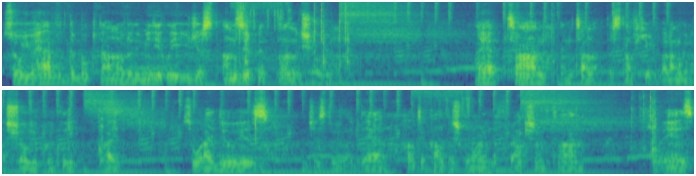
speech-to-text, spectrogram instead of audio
So you have the book downloaded immediately you just unzip it. Let me show you. I have ton and ton of the stuff here but i'm gonna show you quickly right? So what i do is just do it like that. How to accomplish more in a fraction of time. Here it is.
